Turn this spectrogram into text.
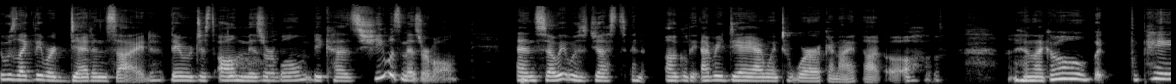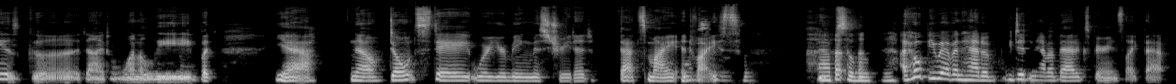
it was like they were dead inside. They were just all miserable because she was miserable. And so it was just an ugly every day I went to work and I thought, oh and like, oh, but the pay is good. I don't want to leave. But yeah, no, don't stay where you're being mistreated. That's my Absolutely. advice. Absolutely. I hope you haven't had a you didn't have a bad experience like that.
